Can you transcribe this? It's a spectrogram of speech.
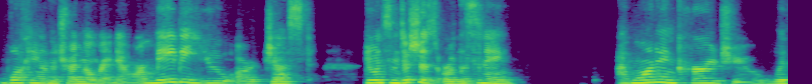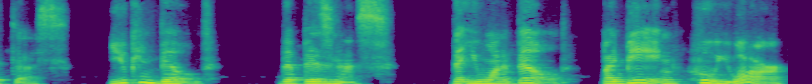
walking on the treadmill right now, or maybe you are just doing some dishes or listening. I want to encourage you with this you can build the business that you want to build by being who you are.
